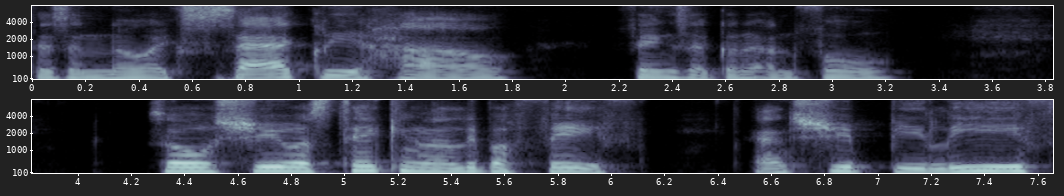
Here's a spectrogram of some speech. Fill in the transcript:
doesn't know exactly how things are going to unfold. So she was taking a leap of faith and she believed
